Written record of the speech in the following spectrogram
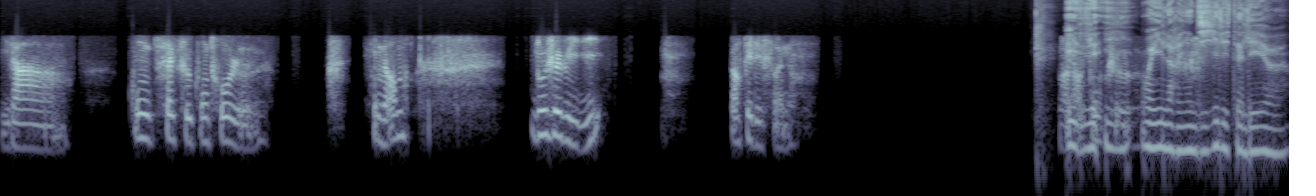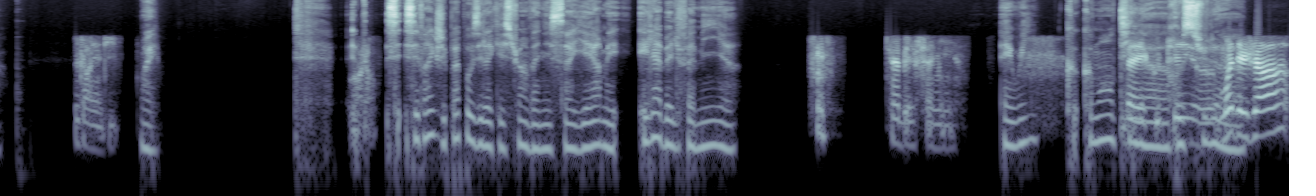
Il a un self-control euh, énorme. Donc je lui ai dit par téléphone. Et Voilà, il, donc, il- euh, ouais, il a rien dit, il est allé. euh, il n'a rien dit. Voilà. C'est vrai que j'ai pas posé la question à Vanessa hier, mais et la belle famille? La belle famille. Eh oui. Co- comment ont-ils Bah, euh, reçu euh, le... Moi déjà,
